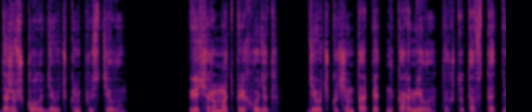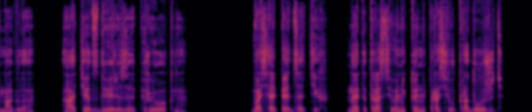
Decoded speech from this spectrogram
Даже в школу девочку не пустила. Вечером мать приходит, девочку чем-то опять накормила, так что та встать не могла, а отец двери запер и окна. Вася опять затих. На этот раз его никто не просил продолжить,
